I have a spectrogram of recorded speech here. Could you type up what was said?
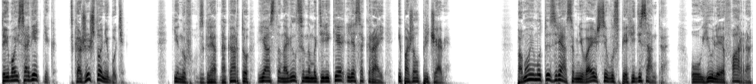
«Ты мой советник. Скажи что-нибудь». Кинув взгляд на карту, я остановился на материке Лесокрай и пожал плечами. «По-моему, ты зря сомневаешься в успехе десанта. У Юлия Фарра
